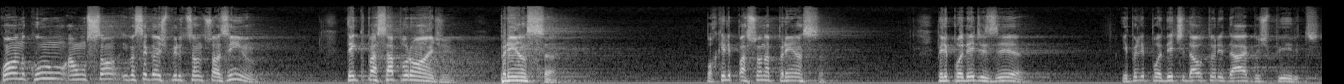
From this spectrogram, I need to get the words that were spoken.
Quando com a unção, e você ganha o Espírito Santo sozinho, tem que passar por onde? Prensa. Porque ele passou na prensa. para ele poder dizer e para ele poder te dar autoridade do Espírito.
